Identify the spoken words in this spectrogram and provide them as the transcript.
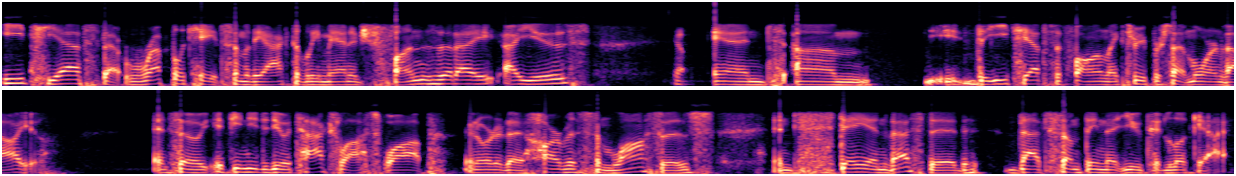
ETFs that replicate some of the actively managed funds that I, I use. Yep. And um, the ETFs have fallen like 3% more in value. And so if you need to do a tax loss swap in order to harvest some losses and stay invested, that's something that you could look at.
